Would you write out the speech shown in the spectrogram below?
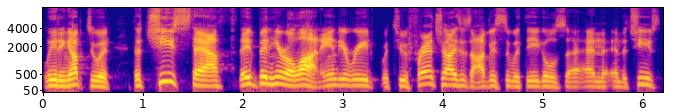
leading up to it. The Chiefs staff, they've been here a lot. Andy Reid with two franchises, obviously with the Eagles and, and the Chiefs.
